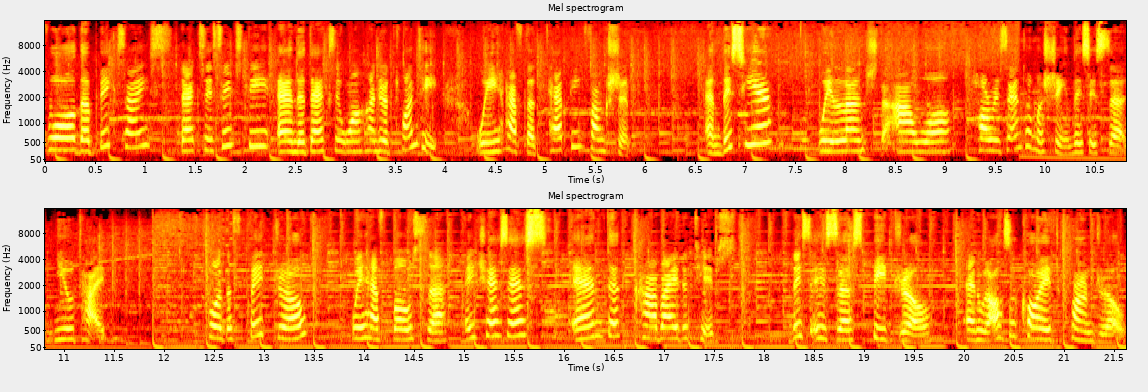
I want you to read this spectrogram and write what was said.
For the big size, DEXI 60 and the DEXI 120, we have the tapping function. And this year, we launched our horizontal machine. This is the new type. For the spade drill, we have both the HSS and the carbide tips. This is a spade drill and we also call it front drill.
